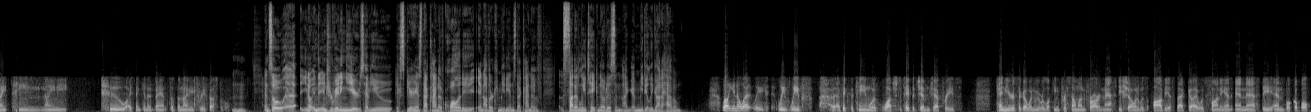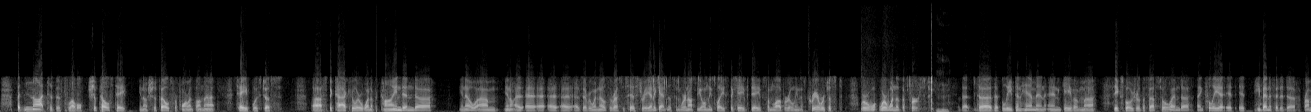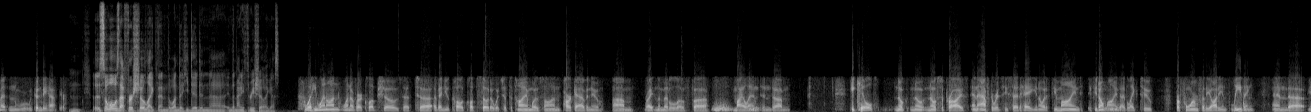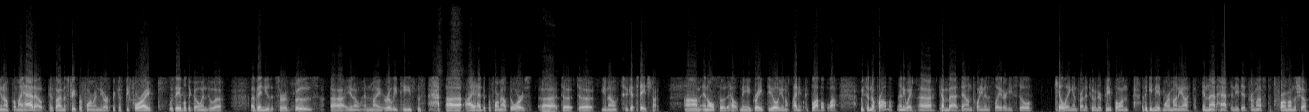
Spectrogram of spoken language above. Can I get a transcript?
1992, I think, in advance of the '93 festival. And so, uh, you know, in the intervening years, have you experienced that kind of quality in other comedians that kind of suddenly take notice and I immediately got to have him? Well, you know what? We we've we've I I think the team watched a tape of Jim Jeffries ten years ago when we were looking for someone for our nasty show, and it was obvious that guy was funny and, and nasty and bookable, but not to this level. Chappelle's tape, you know, Chappelle's performance on that tape was just uh, spectacular, one of a kind, and uh, you know, um, you know, a, a, a, as everyone knows, the rest is history. And again, listen, we're not the only place that gave Dave some love early in his career. We're just we're we're one of the 1st that uh, that believed in him and and gave him uh, the exposure of the festival. And uh, thankfully, it, it, it he benefited uh, from it, and we couldn't be happier. Uh, So, what was that first show like then? The one that he did in uh, in the '93 show, I guess. Well, he went on one of our club shows at uh, a venue called Club Soda, which at the time was on Park Avenue, um, right in the middle of uh, Mile End, and um, he killed. No, no, no surprise. And afterwards, he said, "Hey, you know what? If you mind, if you don't mind, I'd like to perform for the audience leaving, and uh, you know put my hat out because I'm a street performer in New York. Because before I was able to go into a a venue that served booze, uh, you know, in my early teens, uh, I had to perform outdoors uh, to to you know to get stage time, um, and also to help me a great deal. You know, anyway, blah blah blah. We said no problem. Anyway, uh, come back down 20 minutes later. He's still killing in front of 200 people, and I think he made more money off in that hat than he did from us to perform on the show.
